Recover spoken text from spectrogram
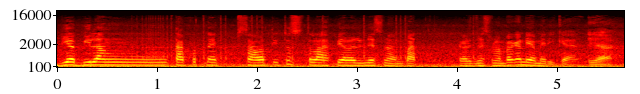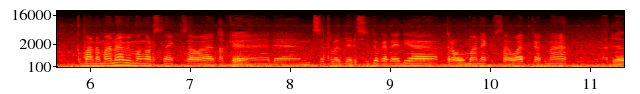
dia bilang takut naik pesawat itu setelah Piala Dunia 94 Piala Dunia 94 kan di Amerika. Iya ke mana-mana memang harus naik pesawat Oke. ya. dan setelah dari situ katanya dia trauma naik pesawat karena ada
